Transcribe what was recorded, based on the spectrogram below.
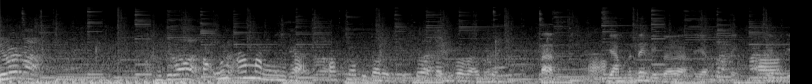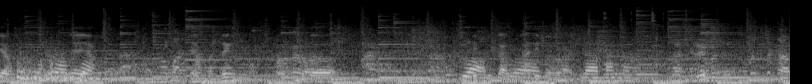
Mudiran, Pak. Mudiran. Pak ini aman ini Pak, tasnya ditaruh situ atau dibawa aja? tas Oh. yang penting dibawa yang penting Oh, yang yang berhasil. yang yang penting untuk Iya, dibuka-buka iya. dibawa aja. Delapan. Nah,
